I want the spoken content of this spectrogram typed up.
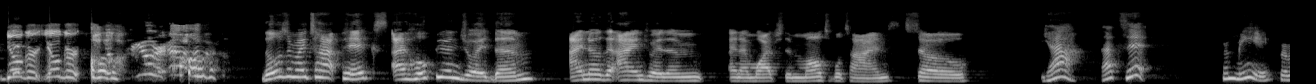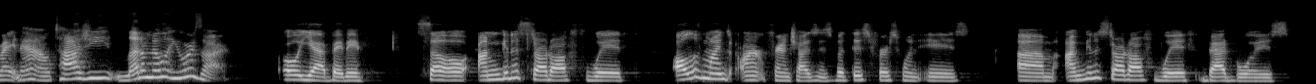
yogurt, yogurt. Oh. yogurt. Oh. Those are my top picks. I hope you enjoyed them. I know that I enjoy them and I watched them multiple times. So yeah, that's it from me for right now. Taji, let them know what yours are. Oh yeah, baby. So I'm gonna start off with all of mine aren't franchises, but this first one is. Um, I'm gonna start off with Bad Boys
